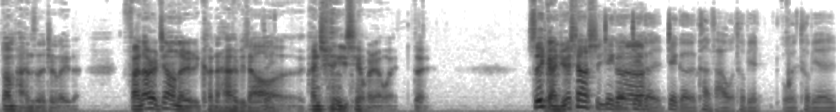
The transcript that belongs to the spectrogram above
端盘子之类的。反倒是这样的可能还会比较安全一些，我认为对。所以感觉像是一这个这个这个看法，我特别我特别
